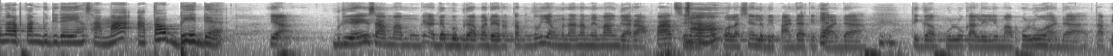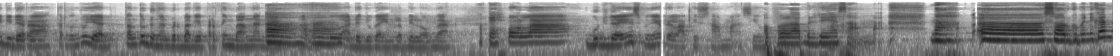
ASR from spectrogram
menerapkan budidaya yang sama atau beda? Ya, budidayanya sama mungkin ada beberapa daerah tertentu yang menanam memang agak rapat sehingga Ah. populasinya lebih padat itu Ya. ada 30 kali 50 ada tapi di daerah tertentu ya tentu dengan berbagai pertimbangan ya Ah, Nah, ah. itu ada juga yang lebih longgar Oke. pola budidayanya sebenarnya relatif sama sih Oh, pola budidayanya sama. Nah, eh, sorghum ini kan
